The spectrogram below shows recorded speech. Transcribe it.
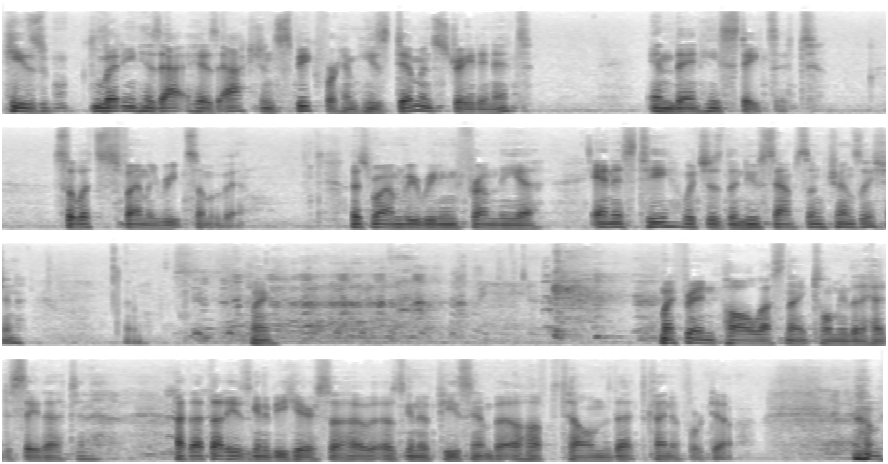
he's letting his, his actions speak for him. He's demonstrating it, and then he states it. So let's finally read some of it. This morning I'm going to be reading from the uh, NST, which is the New Samsung translation. Um, my, my friend Paul last night told me that I had to say that, and I, th- I thought he was going to be here, so I, was going to appease him, but I'll have to tell him that that kind of worked out. Um,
